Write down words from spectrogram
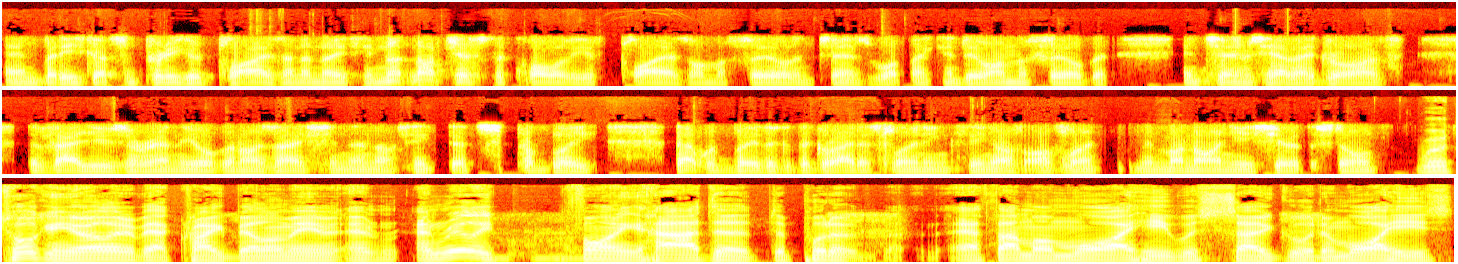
And but he's got some pretty good players underneath him. Not not just the quality of players on the field in terms of what they can do on the field, but in terms of how they drive the values around the organisation. And I think that's probably that would be the, the greatest learning thing I've, I've learned in my nine years here at the Storm. We were talking earlier about Craig Bellamy and, and really finding it hard to, to put a, our thumb on why he was so good and why he's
